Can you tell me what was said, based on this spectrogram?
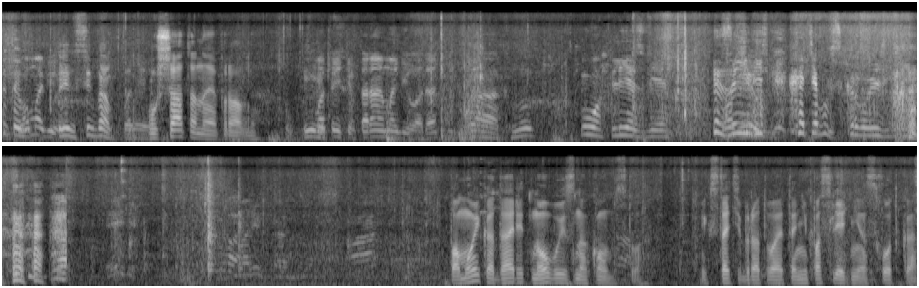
Это блин, всегда. Ушатанная, правда. Смотрите, вторая мобила, да? Так, ну, О, лезвие. Заебись, хотя бы вскроюсь. Помойка дарит новые знакомства. И, кстати, братва, это не последняя сходка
